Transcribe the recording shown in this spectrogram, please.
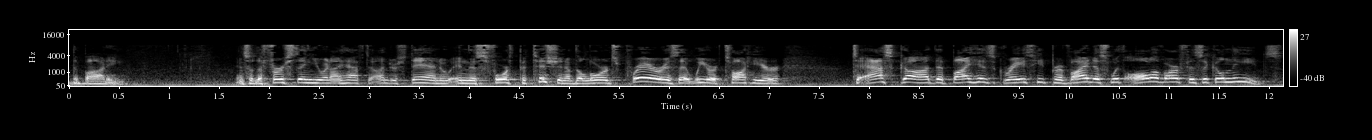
the body. And so the first thing you and I have to understand in this fourth petition of the Lord's Prayer is that we are taught here to ask God that by His grace He'd provide us with all of our physical needs,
